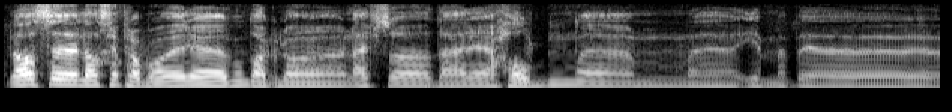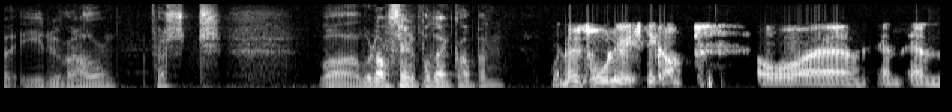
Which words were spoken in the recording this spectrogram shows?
La oss, eh, la oss se framover eh, noen dager nå, Leif. Så det er eh, Halden eh, hjemme i Runarhallen først. Hva, hvordan ser du på den kampen? En utrolig viktig kamp. Og eh, en, en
